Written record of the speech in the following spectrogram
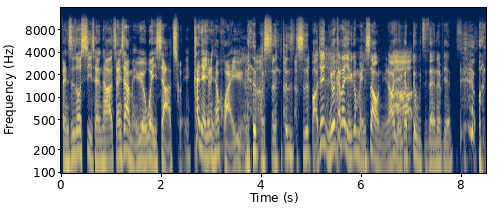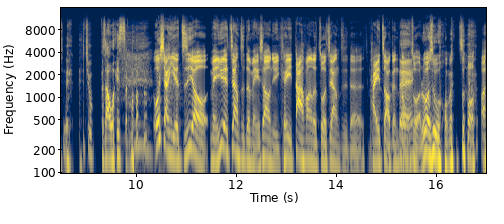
粉丝都戏称他山下每月胃下垂，看起来有点像怀孕，不是，就是吃饱。就是你会看到有一个美少女，然后有一个肚子在那边，我觉得就不知道为什么。我想也只有每月这样子的美少女可以大方的做这样子的拍照跟动作，如果是我们做的话，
